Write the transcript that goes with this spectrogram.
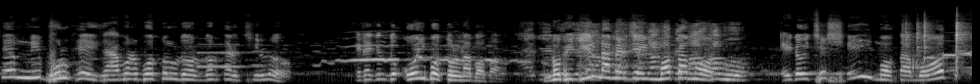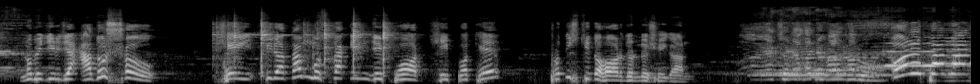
তেমনি ফুল খেয়েছি আবার বোতল দর দরকার ছিল। এটা কিন্তু ওই বোতল না বাবা। নবীজির নামের যে মতামত, এটা হচ্ছে সেই মতামত, নবীজির যে আদর্শ, সেই সিরাতাম মুস্তাকিম যে পথ, সেই পথে প্রতিষ্ঠিত হওয়ার জন্য সেই গান। অল্প মজা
